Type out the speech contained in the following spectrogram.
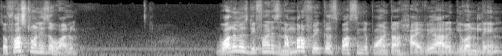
So first one is the volume. Volume is defined as the number of vehicles passing a point on a highway or a given lane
